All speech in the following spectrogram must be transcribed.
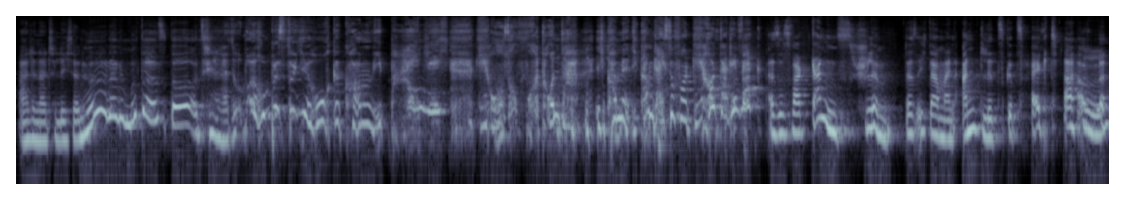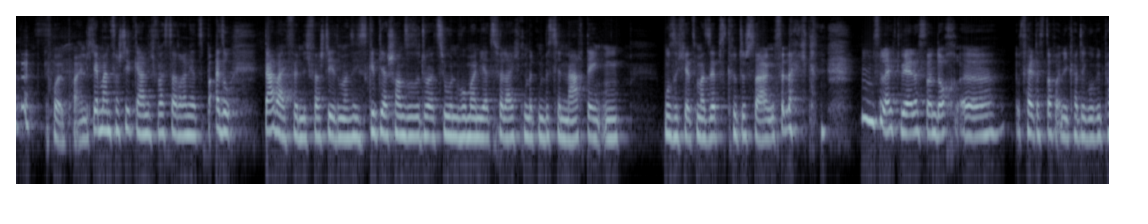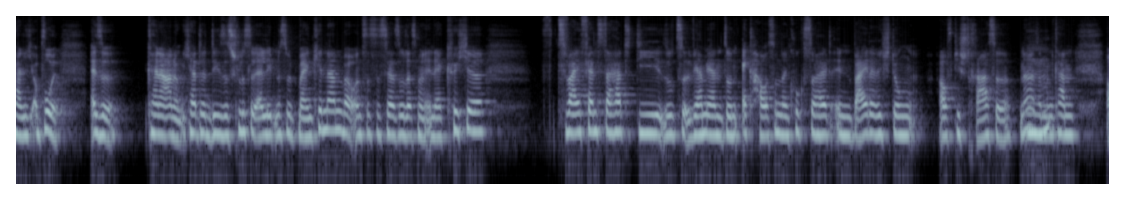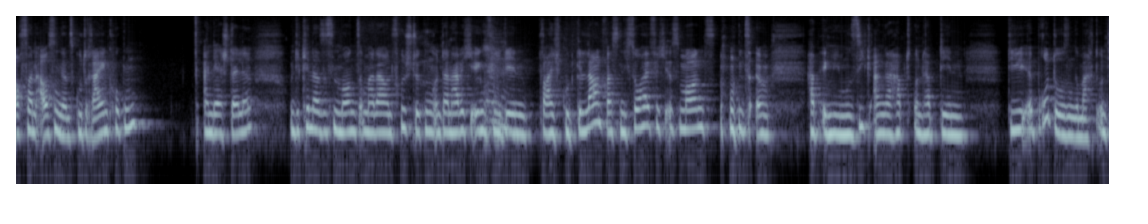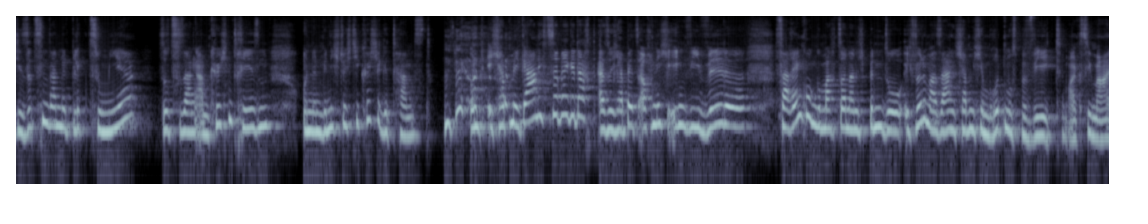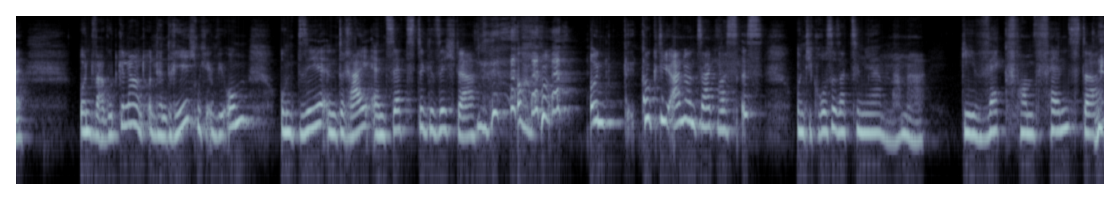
alle natürlich dann, deine Mutter ist da. Und sie dann so, warum bist du hier hochgekommen? Wie peinlich. Geh sofort runter. Ich komme ich komm gleich sofort. Geh runter, geh weg. Also es war ganz schlimm, dass ich da mein Antlitz gezeigt habe. Mhm, voll peinlich. Ja, man versteht gar nicht, was da dran jetzt... Also dabei, finde ich, versteht man sich. Es gibt ja schon so Situationen, wo man jetzt vielleicht mit ein bisschen Nachdenken muss ich jetzt mal selbstkritisch sagen, vielleicht, hm, vielleicht wäre das dann doch, äh, fällt das doch in die Kategorie peinlich. Obwohl, also keine Ahnung, ich hatte dieses Schlüsselerlebnis mit meinen Kindern. Bei uns ist es ja so, dass man in der Küche zwei Fenster hat, die so zu, wir haben ja so ein Eckhaus und dann guckst du halt in beide Richtungen auf die Straße. Ne? Also mhm. man kann auch von außen ganz gut reingucken an der Stelle. Und die Kinder sitzen morgens immer da und frühstücken. Und dann habe ich irgendwie den, war ich gut gelaunt, was nicht so häufig ist morgens. Und ähm, habe irgendwie Musik angehabt und habe denen die äh, Brotdosen gemacht. Und die sitzen dann mit Blick zu mir sozusagen am Küchentresen und dann bin ich durch die Küche getanzt. Und ich habe mir gar nichts dabei gedacht. Also ich habe jetzt auch nicht irgendwie wilde Verrenkung gemacht, sondern ich bin so, ich würde mal sagen, ich habe mich im Rhythmus bewegt, maximal. Und war gut gelaunt. Und dann drehe ich mich irgendwie um und sehe in drei entsetzte Gesichter. und guck die an und sag, was ist? Und die Große sagt zu mir, Mama, geh weg vom Fenster.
